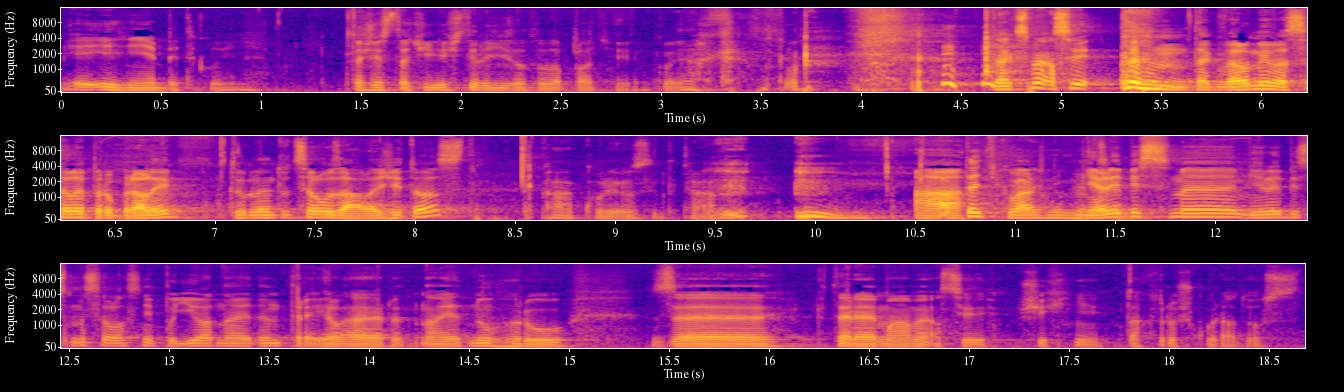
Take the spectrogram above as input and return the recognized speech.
je jedině bitcoiny. Takže stačí, když ty lidi za to zaplatí. Jako nějak. tak jsme asi tak velmi vesele probrali tuhle tu celou záležitost. Taková kuriozitka. A, A teď k vážným měli bychom, měli bychom se vlastně podívat na jeden trailer, na jednu hru, ze které máme asi všichni tak trošku radost.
